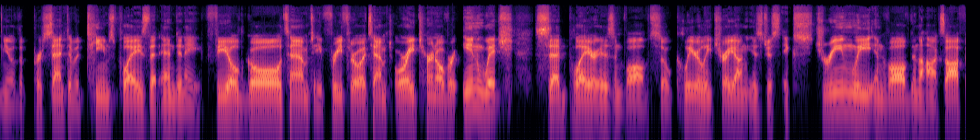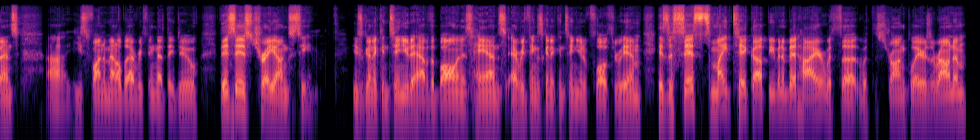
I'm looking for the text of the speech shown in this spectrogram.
you know the percent of a team's plays that end in a field goal attempt a free throw attempt or a turnover in which said player is involved. So clearly Trae Young is just extremely involved in the hawks offense. Uh, he's fundamental to everything that they do. This is Trae Young's team He's going to continue to have the ball in his hands. Everything's going to continue to flow through him. His assists might tick up even a bit higher with the with the strong players around him.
